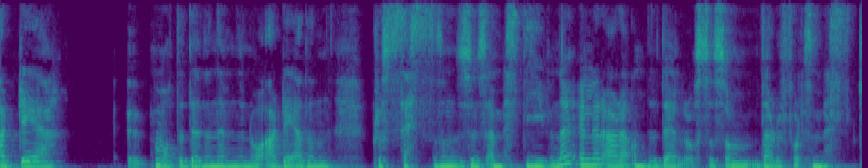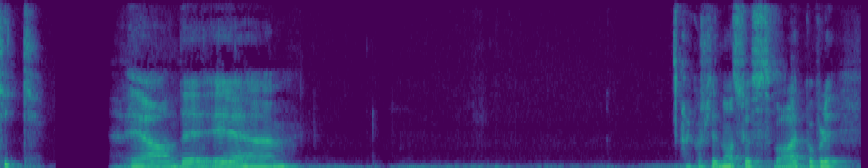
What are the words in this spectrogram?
er det eh, på en måte det du nevner nå, er det den prosessen som du syns er mest givende, eller er det andre deler også som, der du får liksom mest kick? Ja, det er eh, Det er kanskje litt vanskelig å svare på. fordi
